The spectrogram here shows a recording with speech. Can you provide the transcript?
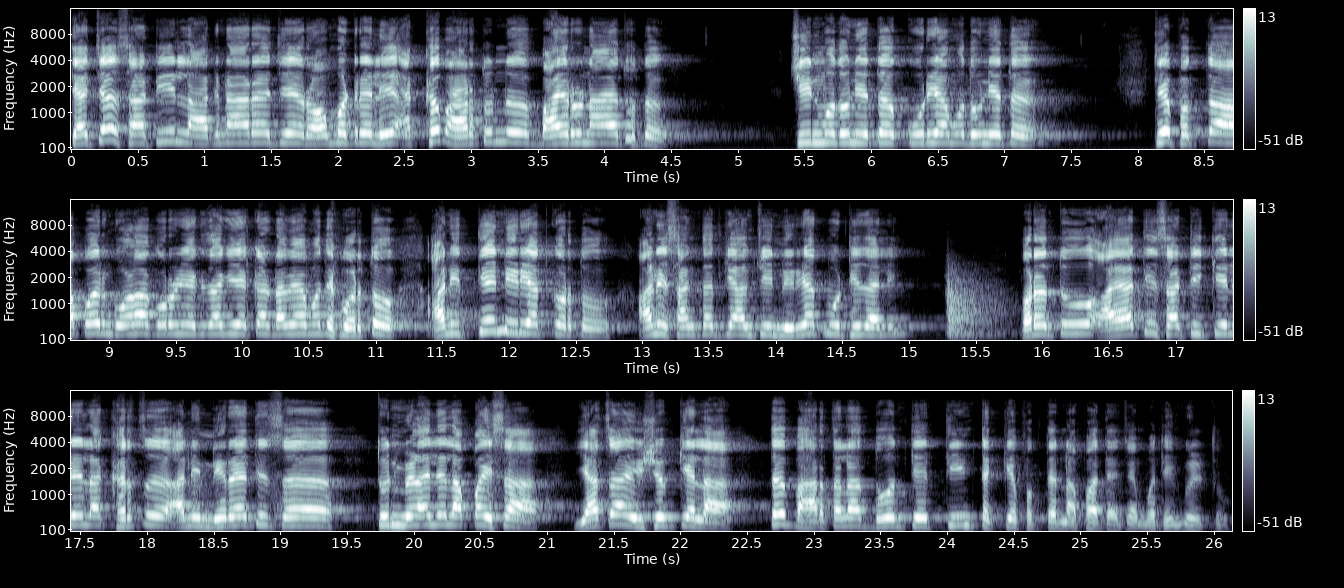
त्याच्यासाठी लागणारं जे रॉ मटेरियल हे अख्खं भारतून बाहेरून आयात होतं. चीनमधून येतं कोरियामधून येतं. ते फक्त आपण गोळा करून एक जागी एका डब्यामध्ये भरतो आणि ते निर्यात करतो. आणि सांगतात की आमची निर्यात मोठी झाली. परंतु आयातीसाठी केलेला खर्च आणि निर्यातीस तून मिळालेला पैसा याचा हिशोब केला तर भारताला दोन ते तीन टक्के फक्त नफा त्याच्यामध्ये मिळतो.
